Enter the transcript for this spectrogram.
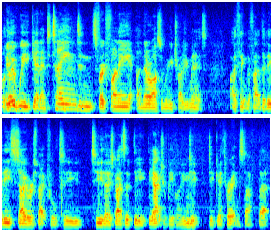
although It- we get entertained and it's very funny and there are some really tragic minutes, I think the fact that it is so respectful to to those guys, the the, the actual people who Mm. did did go through it and stuff. But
